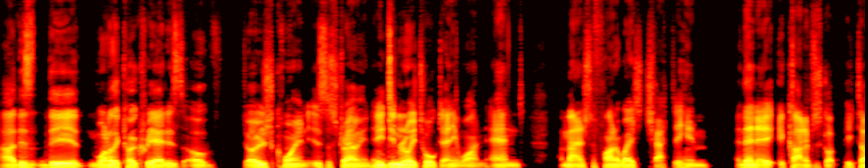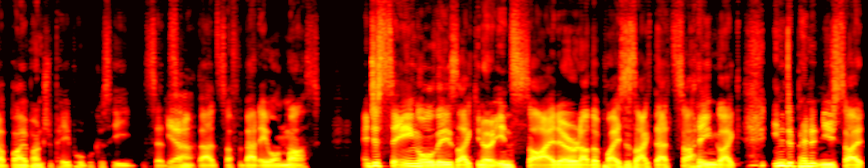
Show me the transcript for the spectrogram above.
uh, this the one of the co-creators of Dogecoin is Australian, and he didn't really talk to anyone. And I managed to find a way to chat to him, and then it, it kind of just got picked up by a bunch of people because he said yeah. some bad stuff about Elon Musk. And just seeing all these like you know Insider and other places like that citing like independent news site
